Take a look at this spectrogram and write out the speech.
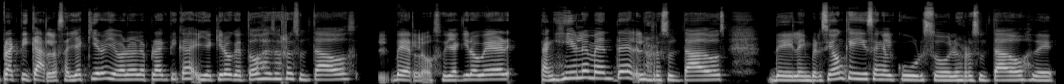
practicarlo, o sea, ya quiero llevarlo a la práctica y ya quiero que todos esos resultados verlos, o ya quiero ver tangiblemente los resultados de la inversión que hice en el curso, los resultados de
